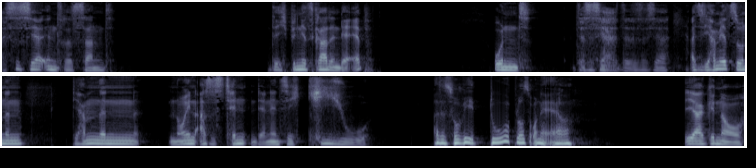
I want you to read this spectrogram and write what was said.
Das ist ja interessant. Ich bin jetzt gerade in der App und das ist ja, das ist ja, also die haben jetzt so einen, die haben einen neuen Assistenten, der nennt sich Kiyu. Also so wie du, bloß ohne R. Ja, genau.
